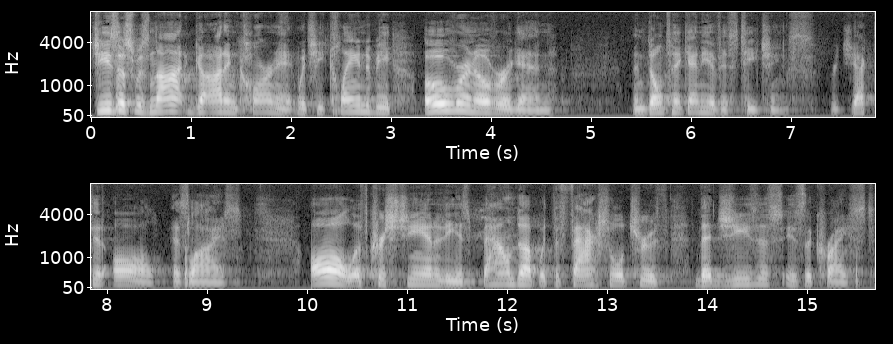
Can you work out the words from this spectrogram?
Jesus was not God incarnate, which he claimed to be over and over again. Then don't take any of his teachings. Reject it all as lies. All of Christianity is bound up with the factual truth that Jesus is the Christ,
